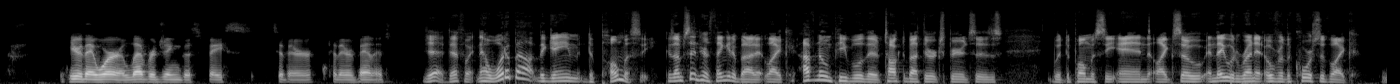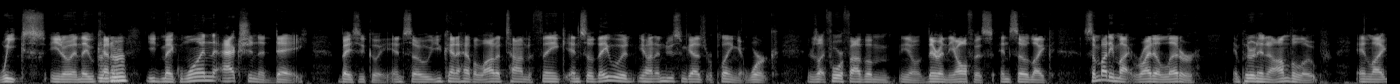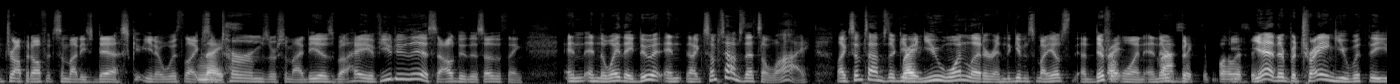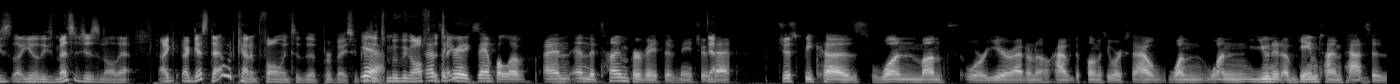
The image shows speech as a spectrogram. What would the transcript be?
here they were leveraging the space to their to their advantage. Yeah, definitely. Now, what about the game Diplomacy? Because I'm sitting here thinking about it. Like, I've known people that have talked about their experiences with Diplomacy, and like so, and they would run it over the course of like weeks, you know, and they would kind of mm-hmm. you'd make one action a day basically, and so you kind of have a lot of time to think, and so they would, you know, I knew some guys were playing at work. There's like four or five of them, you know, they're in the office, and so like somebody might write a letter and put it in an envelope and like drop it off at somebody's desk, you know, with like some terms or some ideas about, hey, if you do this, I'll do this other thing. And and the way they do it, and like sometimes that's a lie. Like sometimes they're giving Right. you one letter and they're giving somebody else a different Right. one, and they're diplomacy. yeah, they're betraying you with these like, you know these messages and all that. I, I guess that would kind of fall into the pervasive because Yeah, it's moving off That's the a table. great example of and and the time pervasive nature Yeah. that just because one month or year, I don't know how diplomacy works, how one one unit of game time Mm-hmm.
